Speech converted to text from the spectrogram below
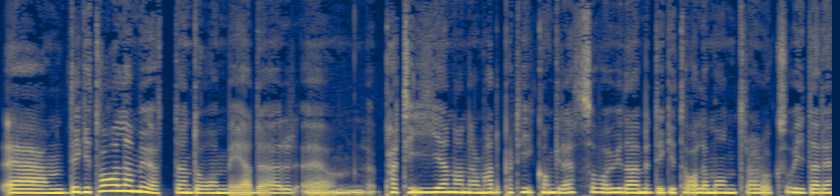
eh, digitala möten då med eh, partierna. När de hade partikongress så var vi där med digitala montrar och så vidare.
